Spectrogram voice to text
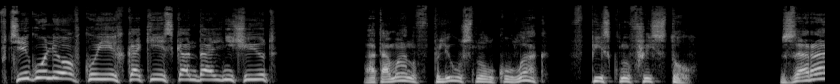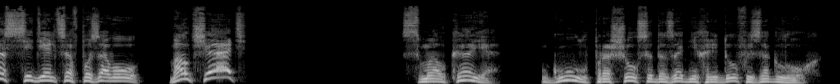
В Тигулевку их какие скандальничают!» Атаман вплюснул кулак в пискнувший стол. «За раз сидельцев позову! Молчать!» Смолкая, гул прошелся до задних рядов и заглох.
